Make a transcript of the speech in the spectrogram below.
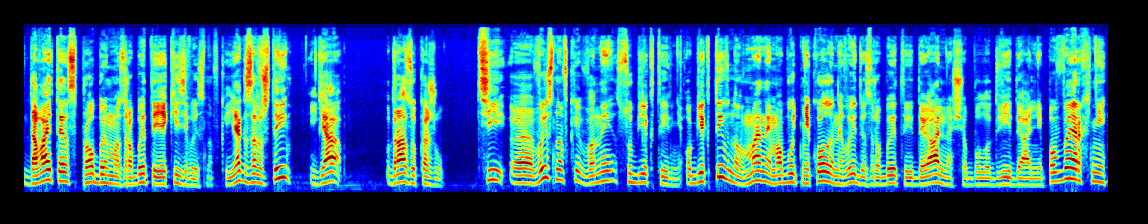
Давайте спробуємо зробити якісь висновки. Як завжди, я одразу кажу. Ці е, висновки вони суб'єктивні. Об'єктивно, в мене, мабуть, ніколи не вийде зробити ідеально, щоб було дві ідеальні поверхні,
